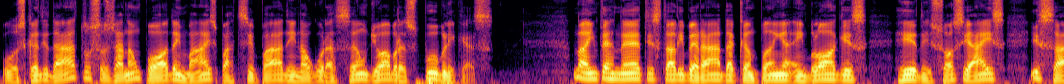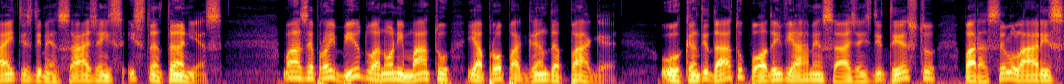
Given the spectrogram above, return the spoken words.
Os candidatos já não podem mais participar da inauguração de obras públicas. Na internet está liberada a campanha em blogs, redes sociais e sites de mensagens instantâneas. Mas é proibido o anonimato e a propaganda paga. O candidato pode enviar mensagens de texto para celulares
